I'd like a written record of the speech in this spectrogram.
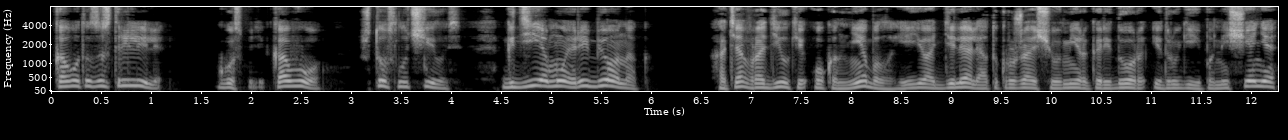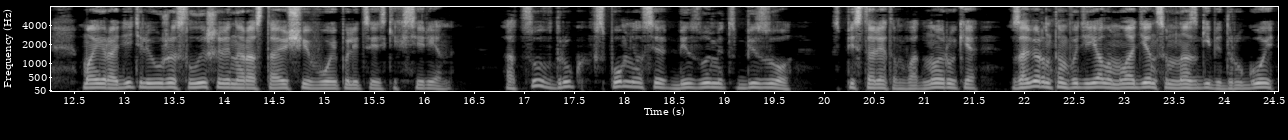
кого-то застрелили. Господи, кого? Что случилось? Где мой ребенок?» Хотя в родилке окон не было, ее отделяли от окружающего мира коридоры и другие помещения, мои родители уже слышали нарастающий вой полицейских сирен. Отцу вдруг вспомнился безумец Бизо с пистолетом в одной руке, завернутым в одеяло младенцем на сгибе другой.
